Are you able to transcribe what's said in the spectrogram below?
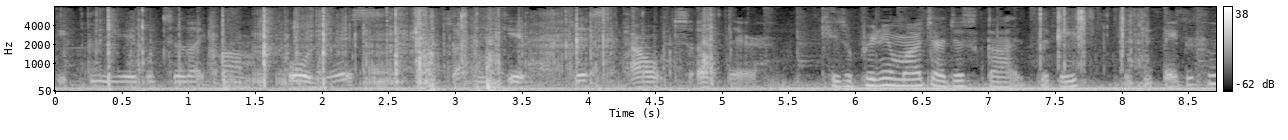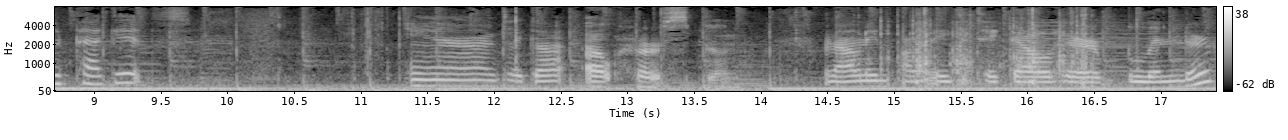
be able to like um hold this so I can get this out of there. Okay, so pretty much I just got the baby, the baby food packets and I got out her spoon. Now I need, I need to take out her blender.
